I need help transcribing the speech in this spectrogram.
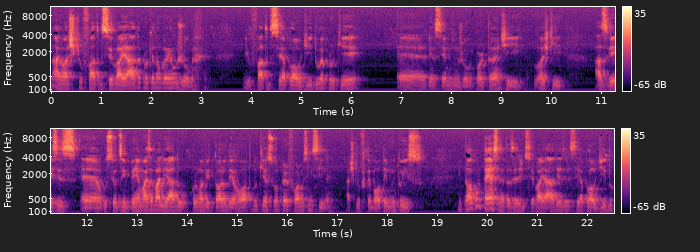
Não, eu acho que o fato de ser vaiado é porque não ganhou o jogo. E o fato de ser aplaudido é porque é, vencemos um jogo importante e lógico que às vezes é, o seu desempenho é mais avaliado por uma vitória ou derrota do que a sua performance em si, né? Acho que no futebol tem muito isso. Então acontece, né? Às vezes a gente ser vaiado e às vezes ser aplaudido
